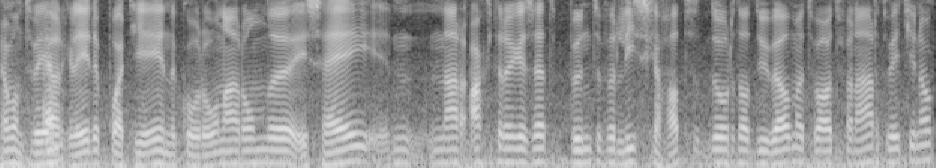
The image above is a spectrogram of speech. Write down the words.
ja, want twee jaar geleden, Poitiers in de coronaronde, is hij naar achteren gezet, puntenverlies gehad door dat duel met Wout van Aert, weet je nog?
